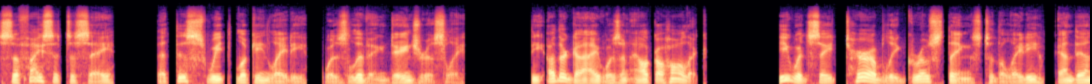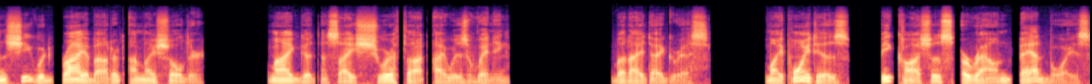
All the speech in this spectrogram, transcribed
Suffice it to say that this sweet looking lady was living dangerously. The other guy was an alcoholic. He would say terribly gross things to the lady, and then she would cry about it on my shoulder. My goodness, I sure thought I was winning but I digress. My point is be cautious around bad boys.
